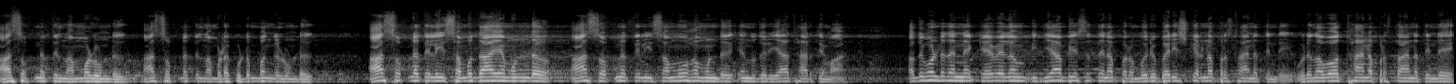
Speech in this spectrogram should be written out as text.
ആ സ്വപ്നത്തിൽ നമ്മളുണ്ട് ആ സ്വപ്നത്തിൽ നമ്മുടെ കുടുംബങ്ങളുണ്ട് ആ സ്വപ്നത്തിൽ ഈ സമുദായമുണ്ട് ആ സ്വപ്നത്തിൽ ഈ സമൂഹമുണ്ട് എന്നതൊരു യാഥാർത്ഥ്യമാണ്. അതുകൊണ്ട് തന്നെ കേവലം വിദ്യാഭ്യാസത്തിനപ്പുറം ഒരു പരിഷ്കരണ പ്രസ്ഥാനത്തിന്റെ ഒരു നവോത്ഥാന പ്രസ്ഥാനത്തിന്റെ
